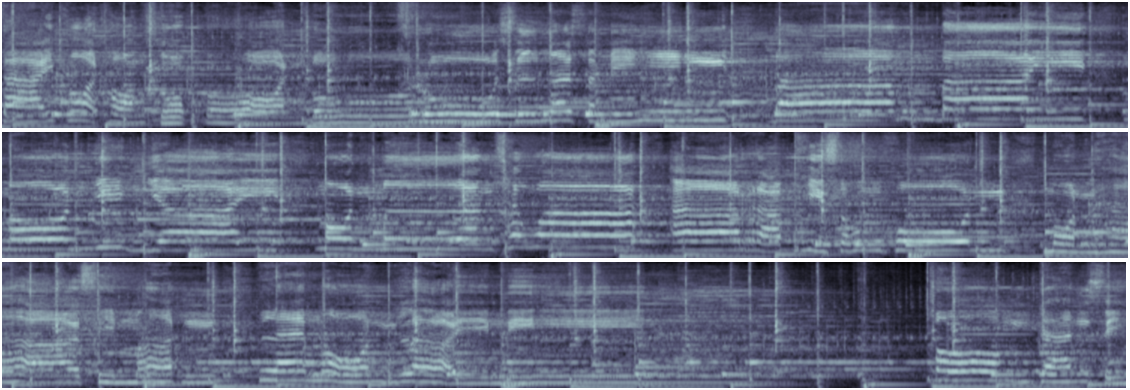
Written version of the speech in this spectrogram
สายพ่อทองสุกก่อนบูครูเสือสมิงบางใบมนยิ่งใหญ่มนเมืองชวาอารับที่ทรงคุณมนหาสิมัดและมนไลนีป้องกันสิ่ง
